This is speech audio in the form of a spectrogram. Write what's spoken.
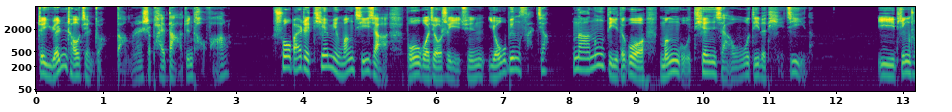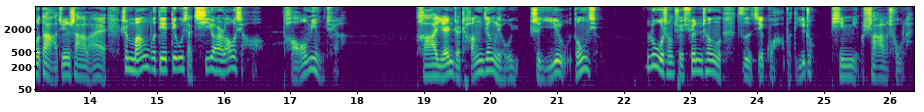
这元朝见状，当然是派大军讨伐了。说白，这天命王旗下不过就是一群游兵散将，哪能抵得过蒙古天下无敌的铁骑呢？一听说大军杀来，是忙不迭丢下妻儿老小，逃命去了。他沿着长江流域是一路东行，路上却宣称自己寡不敌众，拼命杀了出来。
